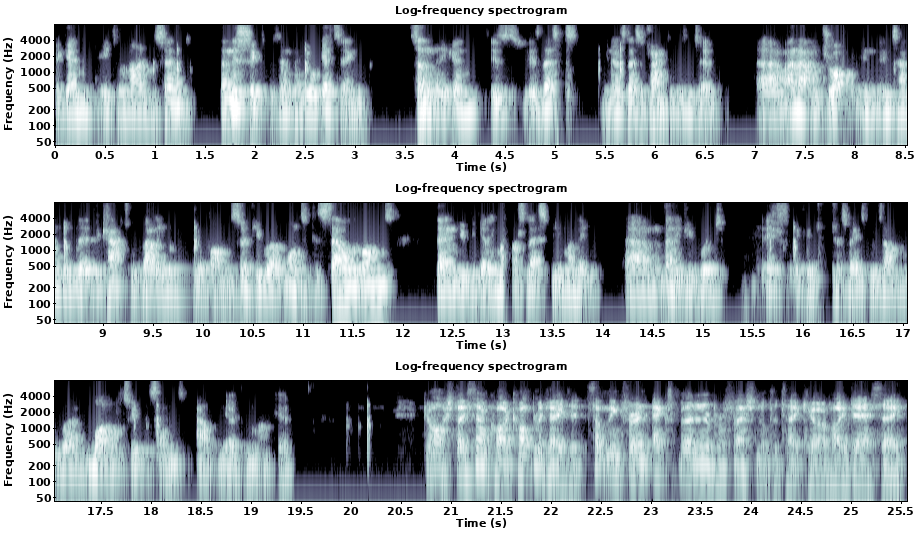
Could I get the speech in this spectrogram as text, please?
again eight or nine percent, then this six percent that you're getting suddenly again is is less you know is less attractive, isn't it? Um, and that will drop in, in tandem the, the capital value of your bonds. So if you were wanted to sell the bonds, then you'd be getting much less for your money um, than if you would if, if interest rates, for example, were one or two percent out in the open market. Gosh, they sound quite complicated. Something for an expert and a professional to take care of, I dare say.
